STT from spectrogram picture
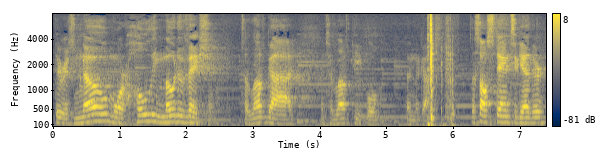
There is no more holy motivation to love God and to love people than the gospel. Let's all stand together.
